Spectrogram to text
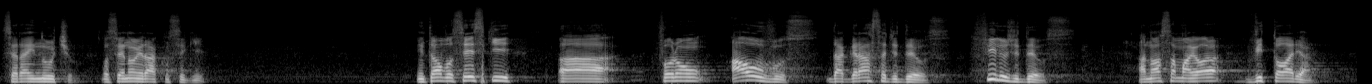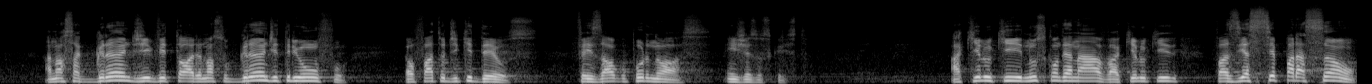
Será inútil, você não irá conseguir. Então, vocês que ah, foram alvos da graça de Deus, filhos de Deus, a nossa maior vitória, a nossa grande vitória, o nosso grande triunfo é o fato de que Deus fez algo por nós em Jesus Cristo. Aquilo que nos condenava, aquilo que fazia separação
